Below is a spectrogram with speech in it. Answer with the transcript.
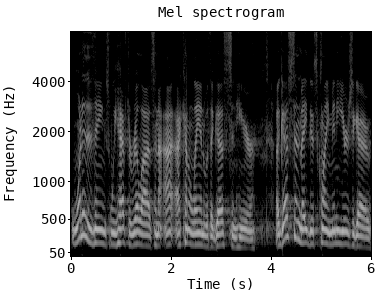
one of the things we have to realize, and I, I kind of land with Augustine here. Augustine made this claim many years ago.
